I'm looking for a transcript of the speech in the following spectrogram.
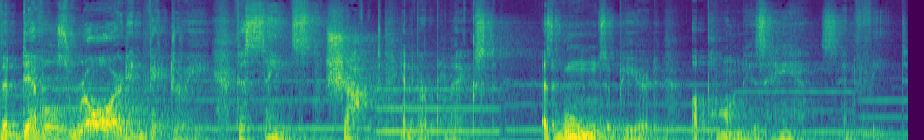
The devils roared in victory, the saints shocked and perplexed, as wounds appeared upon his hands and feet.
